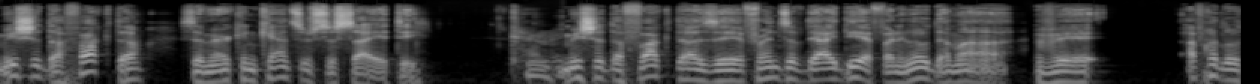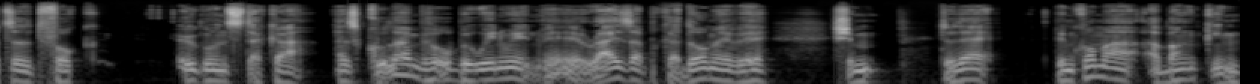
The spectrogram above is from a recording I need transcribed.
מי שדפקת זה American Cancer Society. כן. מי שדפקת זה Friends of the IDF, אני לא יודע מה, ואף אחד לא רוצה לדפוק ארגון צדקה. אז כולם היו בווין ווין, רייזאפ כדומה, ושאתה יודע, במקום הבנקים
